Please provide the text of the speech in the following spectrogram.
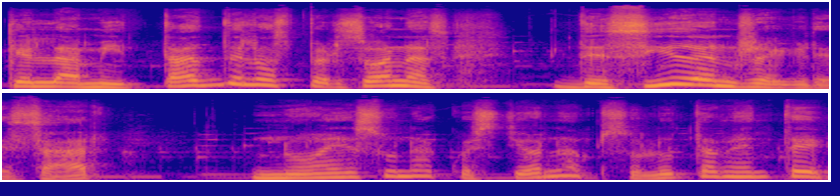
Que la mitad de las personas deciden regresar no es una cuestión absolutamente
